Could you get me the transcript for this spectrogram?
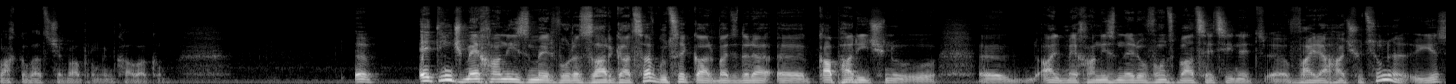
բախկված չեմ ապրում իմ քաղաքում այդ ինչ մեխանիզմ էր, որը զարգացավ, գուցե կար, բայց դրա կափարիչն ու այլ մեխանիզմներով ոնց բացեցին այդ վայրահաչությունը, ես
